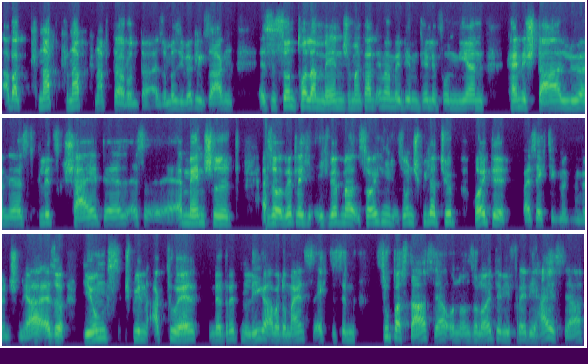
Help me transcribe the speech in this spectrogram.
aber knapp, knapp, knapp darunter. Also muss ich wirklich sagen, es ist so ein toller Mensch, man kann immer mit ihm telefonieren, keine Stahllüren, er ist blitzgescheit, er, er, er menschelt. Also wirklich, ich würde mal solchen, so einen Spielertyp heute bei 60 München wünschen. Ja, also die Jungs spielen aktuell in der dritten Liga, aber du meinst echt, das sind Superstars, ja, und, und so Leute wie Freddy Heiß, ja,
